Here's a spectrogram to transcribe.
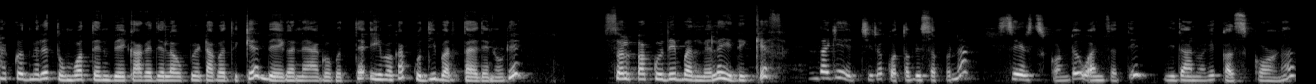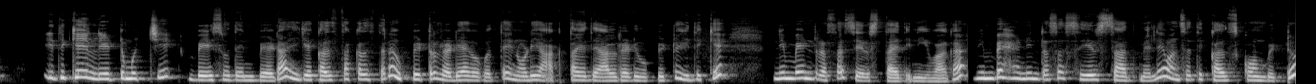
ಹಾಕಿದ್ಮೇಲೆ ತುಂಬ ಹೊತ್ತೇನು ಬೇಕಾಗೋದಿಲ್ಲ ಉಪ್ಪಿಟ್ಟು ಆಗೋದಕ್ಕೆ ಬೇಗನೆ ಆಗೋಗುತ್ತೆ. ಇವಾಗ ಕುದಿ ಬರ್ತಾ ಇದೆ ನೋಡಿ. ಸ್ವಲ್ಪ ಕುದಿ ಬಂದಮೇಲೆ ಇದಕ್ಕೆ ಸಣ್ಣದಾಗಿ ಹೆಚ್ಚಿರೋ ಕೊತ್ತಂಬರಿ ಸೊಪ್ಪನ್ನು ಸೇರಿಸ್ಕೊಂಡು ಒಂದ್ಸತಿ ನಿಧಾನವಾಗಿ ಕಲಿಸ್ಕೊಳ್ಳೋಣ. ಇದಕ್ಕೆ ಲಿಟ್ಟು ಮುಚ್ಚಿ ಬೇಯಿಸೋದೇನು ಬೇಡ. ಹೀಗೆ ಕಲಿಸ್ತಾ ಕಲಿಸ್ತಾನೆ ಉಪ್ಪಿಟ್ಟು ರೆಡಿಯಾಗೋಗುತ್ತೆ ನೋಡಿ, ಆಗ್ತಾ ಇದೆ ಆಲ್ರೆಡಿ ಉಪ್ಪಿಟ್ಟು. ಇದಕ್ಕೆ ನಿಂಬೆಹಣ್ಣು ರಸ ಸೇರಿಸ್ತಾ ಇದ್ದೀನಿ ಇವಾಗ. ನಿಂಬೆಹಣ್ಣಿನ ರಸ ಸೇರಿಸಾದ್ಮೇಲೆ ಒಂದು ಸತಿ ಕಲಿಸ್ಕೊಂಡ್ಬಿಟ್ಟು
